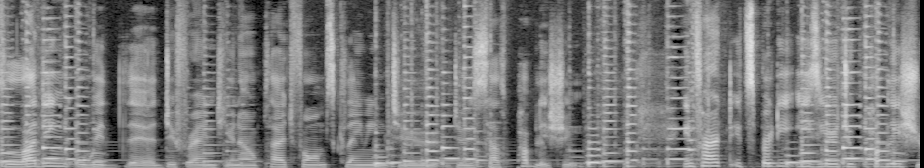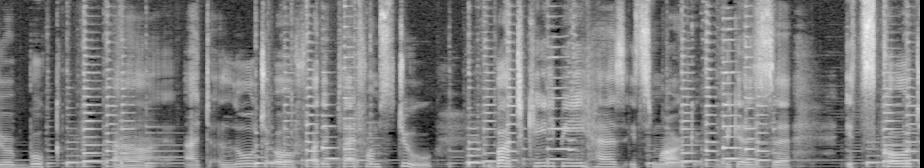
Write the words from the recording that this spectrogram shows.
flooding with the different you know platforms claiming to do self-publishing. In fact, it's pretty easier to publish your book uh, at a lot of other platforms too. But KDP has its mark because uh, it's caught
